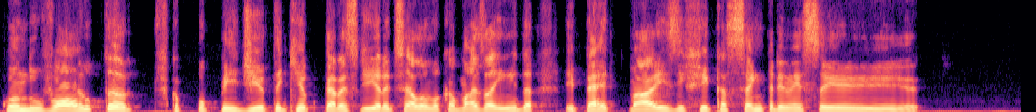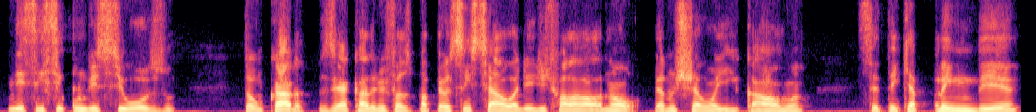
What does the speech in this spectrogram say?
quando volta, fica pô, perdido, tem que recuperar esse dinheiro de ser alavanca mais ainda, e perde mais e fica sempre nesse, nesse ciclo vicioso. Então, cara, Zen Academy faz o papel essencial ali de falar, ó, não, pé no chão aí, calma, você tem que aprender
